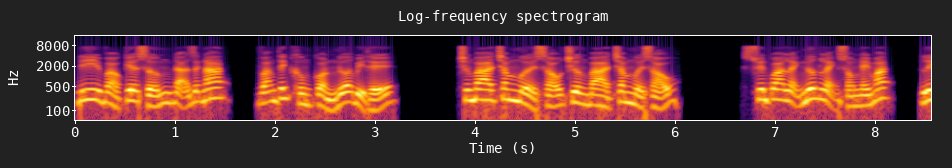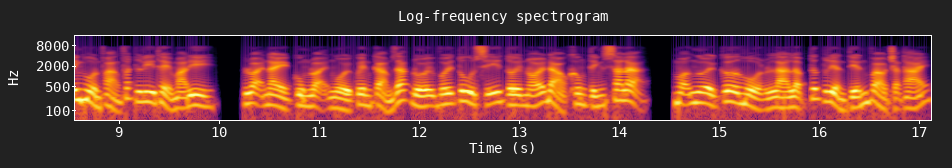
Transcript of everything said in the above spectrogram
đi vào kia sớm đã rách nát, vãng tích không còn nữa bị thế. Chương 316 chương 316 Xuyên qua lạnh nước lạnh sóng nháy mắt, linh hồn phảng phất ly thể mà đi, loại này cùng loại ngồi quên cảm giác đối với tu sĩ tới nói đảo không tính xa lạ, mọi người cơ hồ là lập tức liền tiến vào trạng thái,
